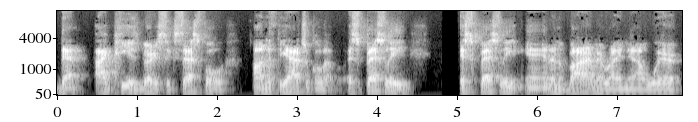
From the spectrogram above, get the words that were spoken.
that IP is very successful on the theatrical level, especially especially in an environment right now where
